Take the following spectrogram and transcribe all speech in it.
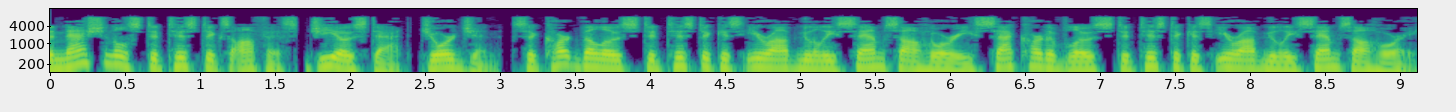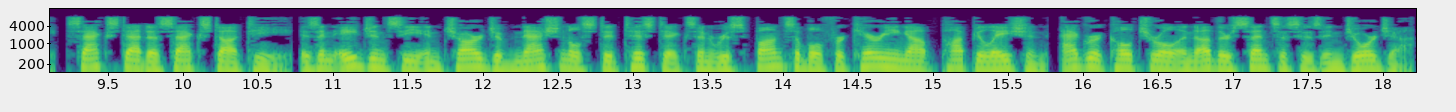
The National Statistics Office Geostat Georgian, Sakartvelos Statistikos Iravnuli Samsahori Sakartvlos Statistikos Iravnuli Samsahori, Sakstata Sakstati is an agency in charge of national statistics and responsible for carrying out population, agricultural and other censuses in Georgia.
